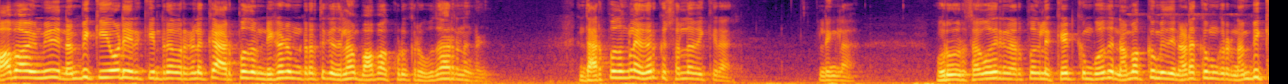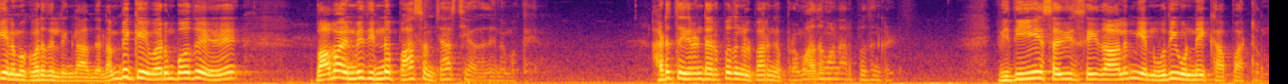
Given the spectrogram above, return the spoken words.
பாபாவின் மீது நம்பிக்கையோடு இருக்கின்றவர்களுக்கு அற்புதம் நிகழும்ன்றதுக்கு இதெல்லாம் பாபா கொடுக்குற உதாரணங்கள். இந்த அற்புதங்களை எதற்கு சொல்ல வைக்கிறார்? இல்லைங்களா? ஒரு ஒரு சகோதரின் அற்புதங்களை கேட்கும்போது நமக்கும் இது நடக்குங்கிற நம்பிக்கை நமக்கு வருது இல்லைங்களா? அந்த நம்பிக்கை வரும்போது பாபாவின் மீது இன்னும் பாசம் ஜாஸ்தியாகுது நமக்கு. அடுத்த இரண்டு அற்புதங்கள் பாருங்கள் பிரமாதமான அற்புதங்கள். விதியே சதி செய்தாலும் என் உதி உன்னை காப்பாற்றும்.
